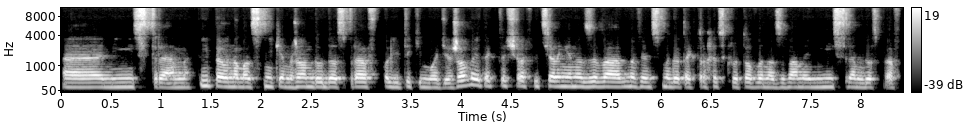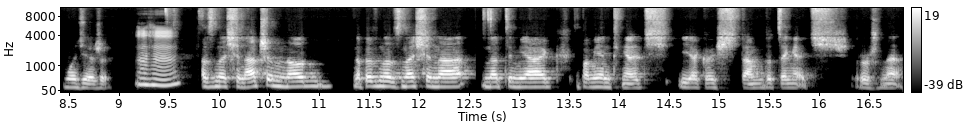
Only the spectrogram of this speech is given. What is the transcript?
e, ministrem i pełnomocnikiem rządu do spraw polityki młodzieżowej, tak to się oficjalnie nazywa, no więc my go tak trochę skrótowo nazywamy ministrem do spraw młodzieży. Mhm. A zna się na czym? No na pewno zna się na, na tym, jak pamiętniać i jakoś tam doceniać różne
